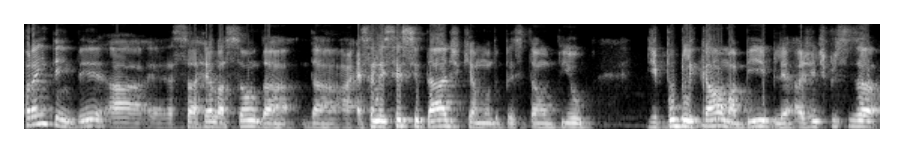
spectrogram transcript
para entender a, essa relação, da, da, essa necessidade que a Mundo Cristão viu de publicar uma Bíblia, a gente precisa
